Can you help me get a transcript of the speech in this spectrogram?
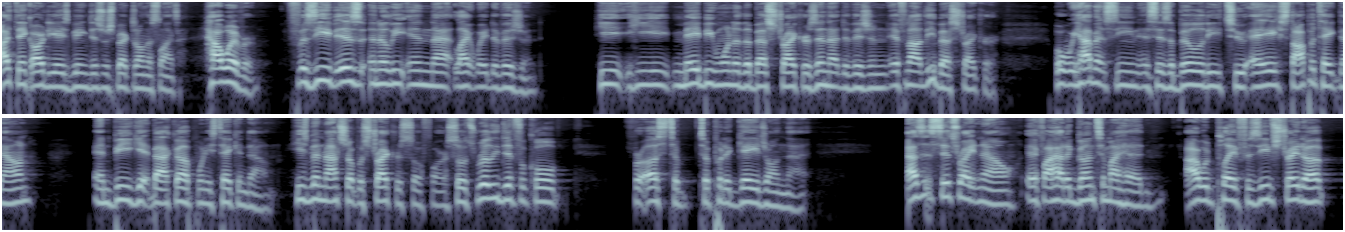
I think RDA is being disrespected on this lines. However, Fiziev is an elite in that lightweight division. He he may be one of the best strikers in that division, if not the best striker. But we haven't seen is his ability to A, stop a takedown, and B, get back up when he's taken down. He's been matched up with strikers so far. So it's really difficult for us to to put a gauge on that. As it sits right now, if I had a gun to my head, I would play Fiziev straight up,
